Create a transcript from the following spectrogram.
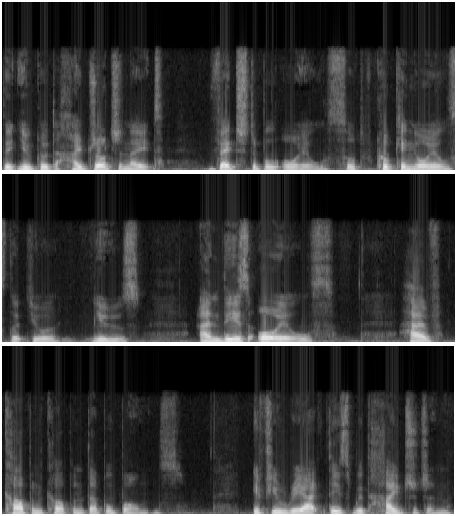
that you could hydrogenate vegetable oils, sort of cooking oils that you use. And these oils have carbon-carbon double bonds. If you react these with hydrogen,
